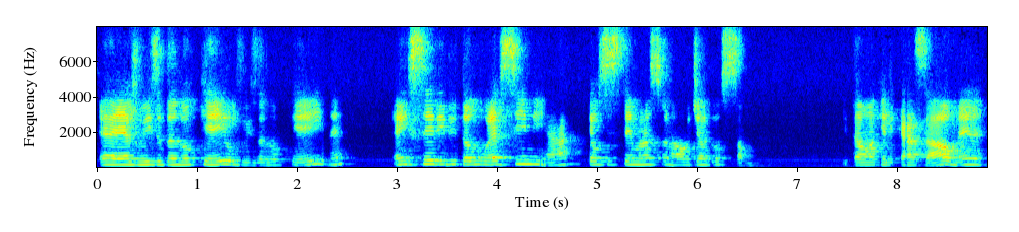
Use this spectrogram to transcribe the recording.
é, a juíza dando ok, o juiz dando ok, né? É inserido, então, no SMA, que é o Sistema Nacional de Adoção. Então, aquele casal, né?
